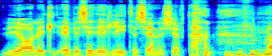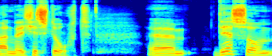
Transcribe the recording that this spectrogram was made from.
ja, det, jeg vil si det er et lite sceneskifte, men ikke stort. Um, det som,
